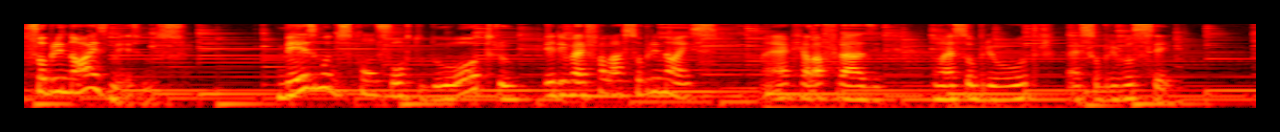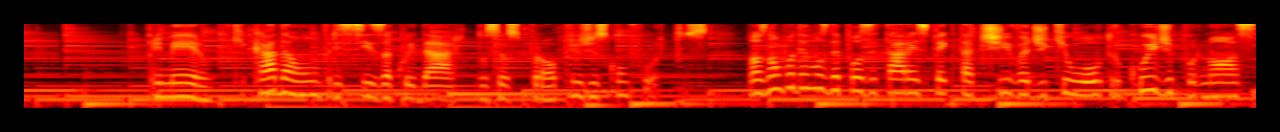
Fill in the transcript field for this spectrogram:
sobre nós mesmos. Mesmo o desconforto do outro, ele vai falar sobre nós. Né? Aquela frase, não é sobre o outro, é sobre você. Primeiro, que cada um precisa cuidar dos seus próprios desconfortos. Nós não podemos depositar a expectativa de que o outro cuide por nós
